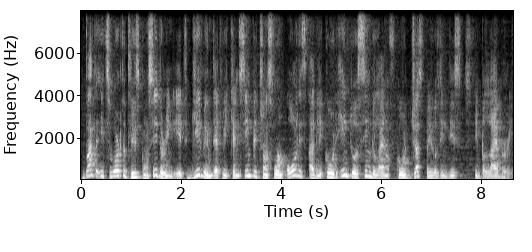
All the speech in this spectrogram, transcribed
but it's worth at least considering it, given that we can simply transform all this ugly code into a single line of code just by using this simple library.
